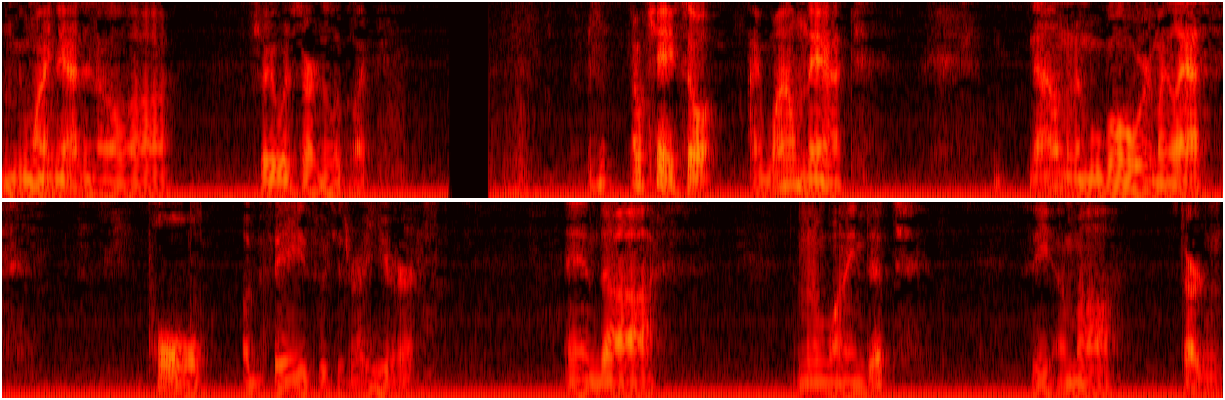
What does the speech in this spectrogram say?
let me wind that and I'll uh, show you what it's starting to look like. Okay so I wound that. Now I'm going to move over to my last pole of the phase, which is right here. And uh, I'm going to wind it. See, I'm uh, starting.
